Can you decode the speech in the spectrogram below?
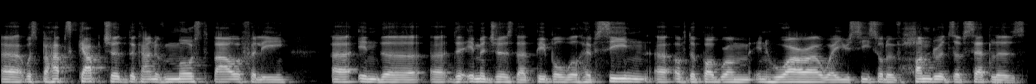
was perhaps captured the kind of most powerfully in the the images that people will have seen of the pogrom in Huwara, where you see sort of hundreds of settlers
